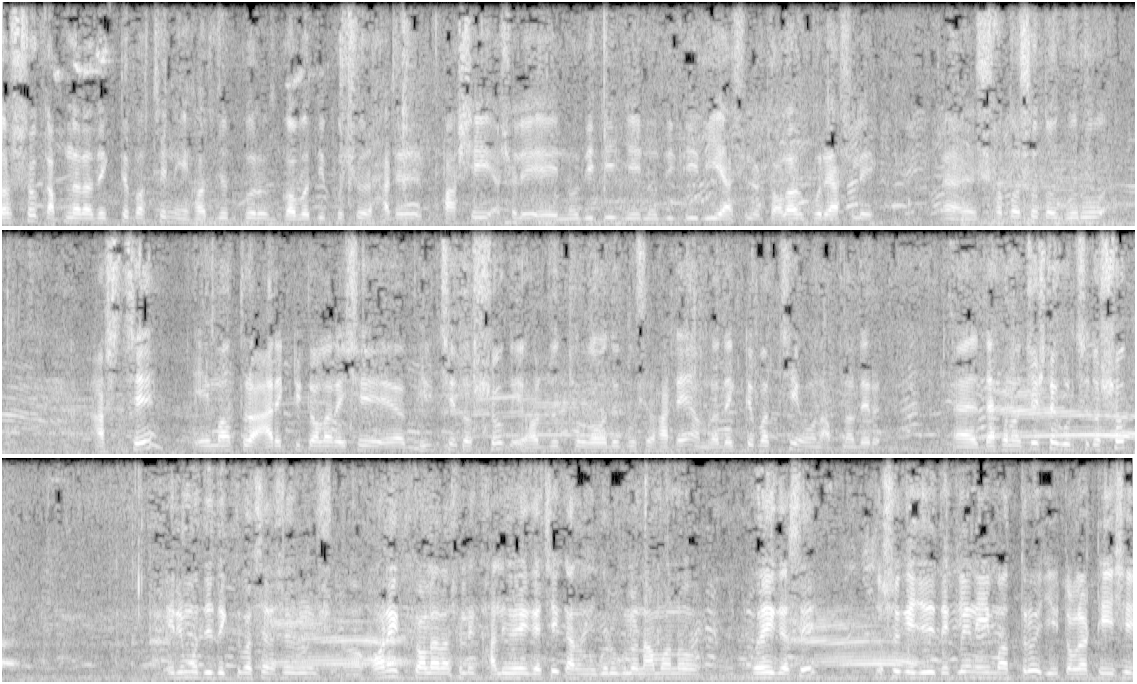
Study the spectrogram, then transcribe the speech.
দর্শক, আপনারা দেখতে পাচ্ছেন এই হরজতপুর গবাদি পশুর হাটের পাশেই আসলে এই নদীটি, যে নদীটি দিয়ে আসলে টলার করে আসলে শত শত গরু আসছে। এইমাত্র আরেকটি টলার এসে ভিড়ছে দর্শক, এই হরজতপুর গবাদি পশুর হাটে। আমরা দেখতে পাচ্ছি এবং আপনাদের দেখানোর চেষ্টা করছি দর্শক। এর মধ্যে দেখতে পাচ্ছেন আসলে অনেক টলার আসলে খালি হয়ে গেছে, কারণ গরুগুলো নামানো হয়ে গেছে। দর্শক, এই যে দেখলেন এই মাত্র যে ট্রলারটি এসে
